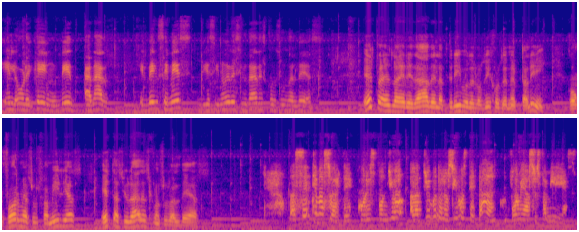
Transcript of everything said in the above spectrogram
El Orequén, Bet Anad, el Ben Semes, 19 ciudades con sus aldeas. Esta es la heredad de la tribu de los hijos de Neftalí, conforme a sus familias, estas ciudades con sus aldeas. La séptima suerte correspondió a la tribu de los hijos de Dan conforme a sus familias.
